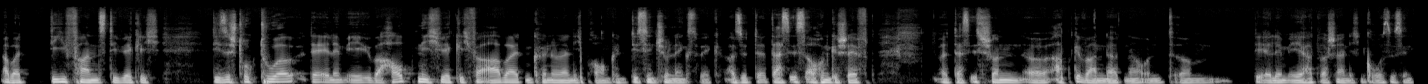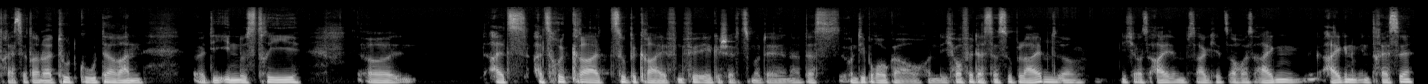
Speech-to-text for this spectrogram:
aber die Funds, die wirklich diese Struktur der LME überhaupt nicht wirklich verarbeiten können oder nicht brauchen können, die sind schon längst weg. Also das ist auch ein Geschäft, äh, das ist schon äh, abgewandert. Ne? Und ähm, die LME hat wahrscheinlich ein großes Interesse daran oder tut gut daran, äh, die Industrie äh, als, als Rückgrat zu begreifen für ihr Geschäftsmodell. Ne? Das, und die Broker auch. Und ich hoffe, dass das so bleibt. Mhm. Äh, nicht aus, sage ich jetzt auch aus eigen, eigenem Interesse.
